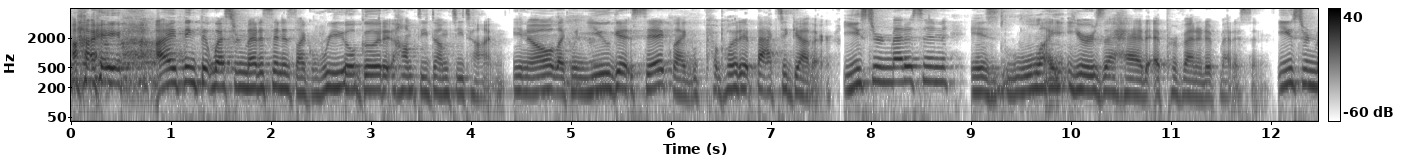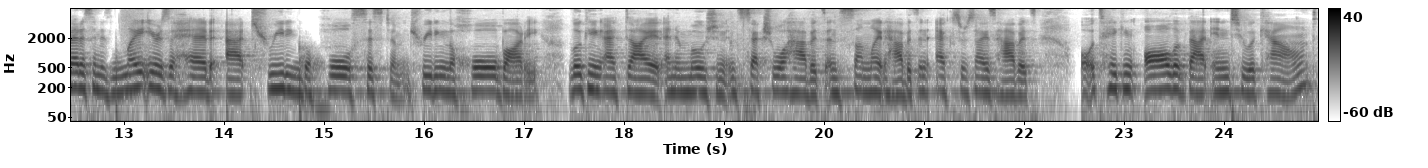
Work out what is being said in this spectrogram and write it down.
I, I think that Western medicine is like real good at Humpty Dumpty time, you know? Like when you get sick, like put it back together. Eastern medicine is light years ahead at preventative medicine. Eastern medicine is light years ahead at treating the whole system, treating the whole body, looking at diet and emotion and sexual habits and sunlight habits and exercise habits, taking all of that into account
